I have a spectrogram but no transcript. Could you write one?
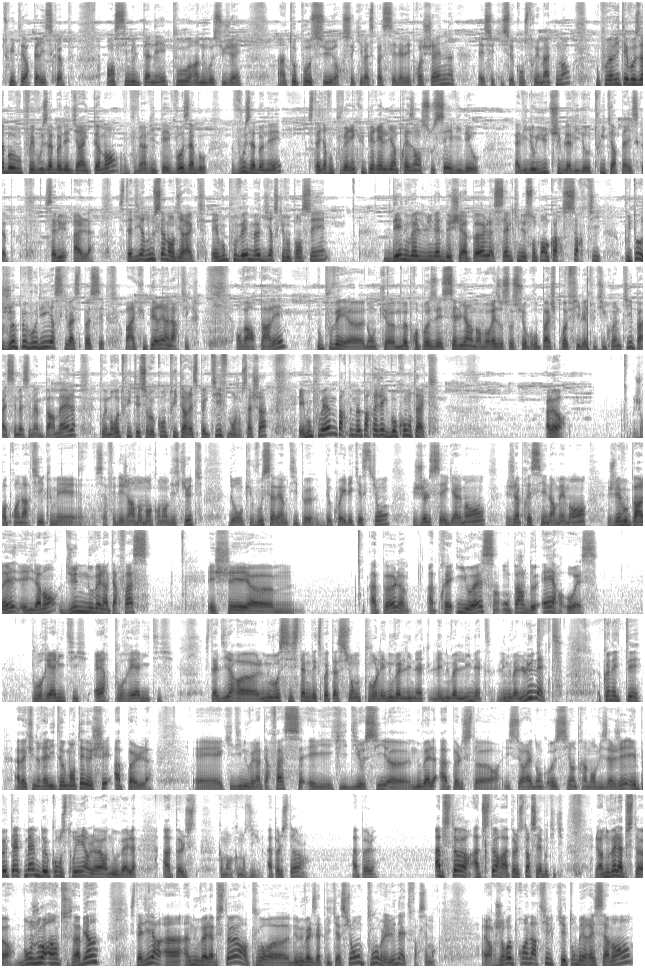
Twitter, Periscope en simultané pour un nouveau sujet. Un topo sur ce qui va se passer l'année prochaine et ce qui se construit maintenant. Vous pouvez inviter vos abos, vous pouvez vous abonner directement. Vous pouvez inviter vos abos, vous abonner. C'est-à-dire vous pouvez récupérer le lien présent sous ces vidéos. La vidéo YouTube, la vidéo Twitter, Periscope. Salut Al. C'est-à-dire nous sommes en direct et vous pouvez me dire ce que vous pensez des nouvelles lunettes de chez Apple, celles qui ne sont pas encore sorties. Plutôt, je peux vous dire ce qui va se passer. On va récupérer un article. On va en reparler. Vous pouvez euh, donc euh, me proposer ces liens dans vos réseaux sociaux, groupage, profil et tutti quanti, par SMS et même par mail. Vous pouvez me retweeter sur vos comptes Twitter respectifs. Bonjour Sacha. Et vous pouvez même me partager avec vos contacts. Alors, je reprends un article, mais ça fait déjà un moment qu'on en discute. Donc vous savez un petit peu de quoi il est question. Je le sais également. J'apprécie énormément. Je vais vous parler évidemment d'une nouvelle interface. Et chez euh, Apple, après iOS, on parle de ROS pour Reality. R pour Reality. C'est-à-dire euh, le nouveau système d'exploitation pour les nouvelles lunettes, les nouvelles lunettes, les nouvelles lunettes connectées avec une réalité augmentée de chez Apple. Qui dit nouvelle interface et qui dit aussi euh, nouvelle Apple Store. Ils seraient donc aussi en train d'envisager et peut-être même de construire leur nouvelle Apple comment comment se dit? Apple Store? Apple? App Store, App Store, Apple Store, c'est la boutique. Leur nouvelle App Store. Bonjour Ant, ça va bien? C'est-à-dire un, nouvel App Store pour euh, de nouvelles applications pour les lunettes, forcément. Alors je reprends un article qui est tombé récemment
